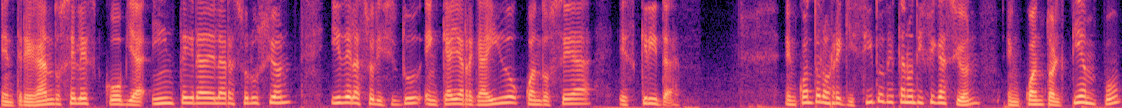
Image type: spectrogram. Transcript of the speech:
entregándoseles copia íntegra de la resolución y de la solicitud en que haya recaído cuando sea escrita. En cuanto a los requisitos de esta notificación, en cuanto al tiempo,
